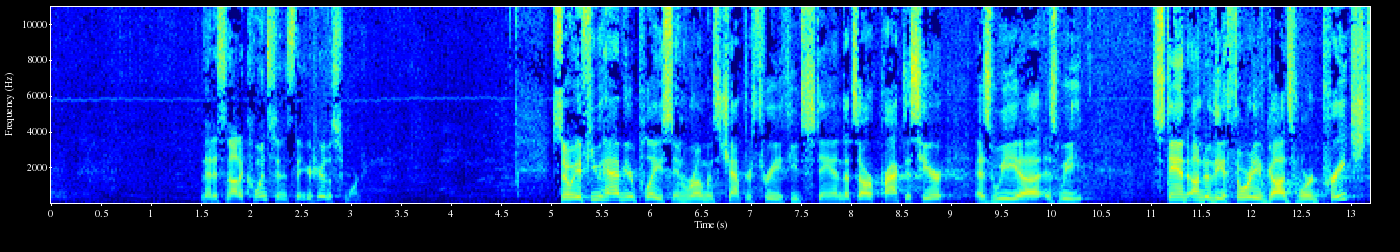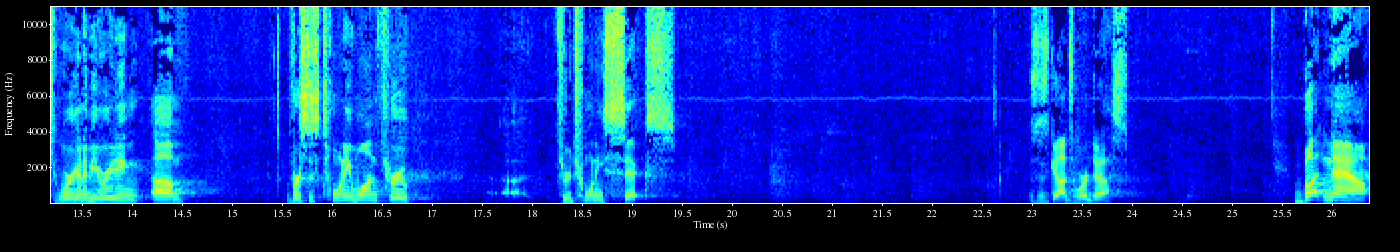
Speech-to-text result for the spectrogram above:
that it's not a coincidence that you're here this morning. So, if you have your place in Romans chapter 3, if you'd stand, that's our practice here as we, uh, as we stand under the authority of God's word preached. We're going to be reading um, verses 21 through, uh, through 26. This is God's word to us. But now,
